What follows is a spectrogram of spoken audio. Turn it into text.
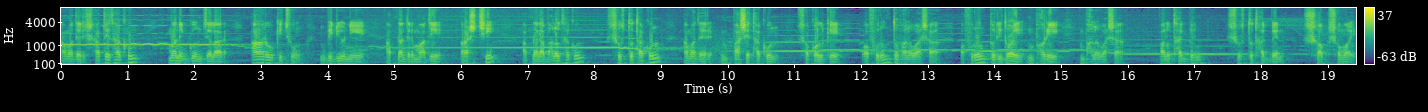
আমাদের সাথে থাকুন মানিকগঞ্জ জেলার আরও কিছু ভিডিও নিয়ে আপনাদের মাঝে আসছি। আপনারা ভালো থাকুন, সুস্থ থাকুন, আমাদের পাশে থাকুন। সকলকে অফুরন্ত ভালোবাসা, অফুরন্ত হৃদয় ভরে ভালোবাসা। ভালো থাকবেন, সুস্থ থাকবেন সব সময়।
